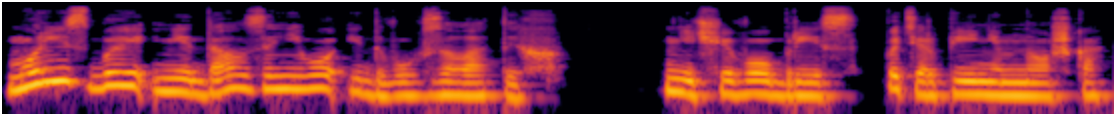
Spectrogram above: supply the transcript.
Морис бы не дал за него и двух золотых. «Ничего, Брис, потерпи немножко».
